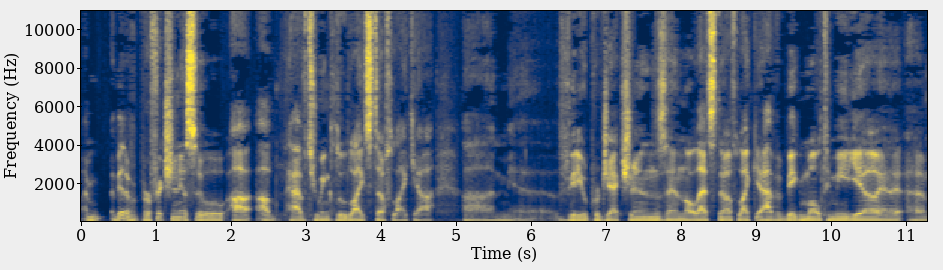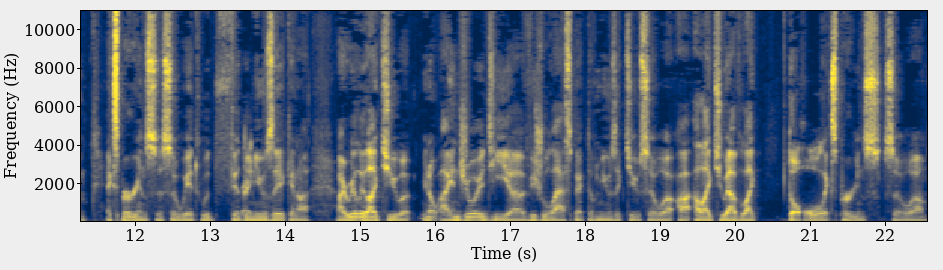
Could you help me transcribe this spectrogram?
I'm a bit of a perfectionist so I, will have to include like stuff like uh, um, uh, video projections and all that stuff. Like I have a big multimedia uh, um, experience, so it would fit right. the music. And I, I really like to, uh, you know, I enjoy the uh, visual aspect of music too. So uh, I, I, like to have like the whole experience. So um,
